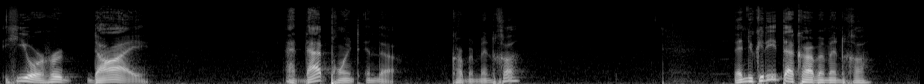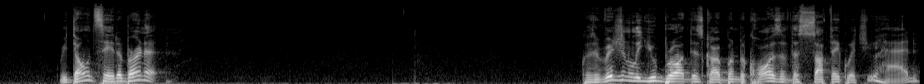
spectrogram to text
he or her die at that point in the carbon mincha, then you could eat that carbon mincha. We don't say to burn it. Because originally you brought this carbon because of the suffix which you had,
